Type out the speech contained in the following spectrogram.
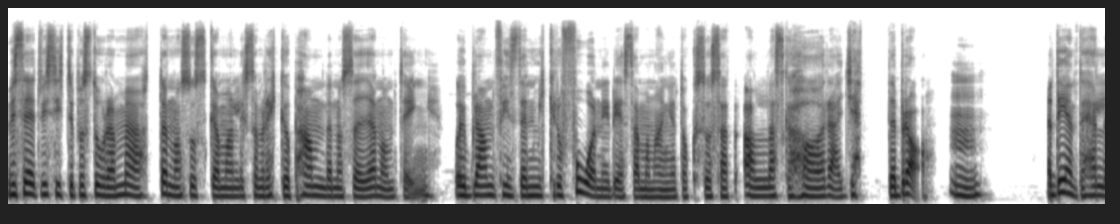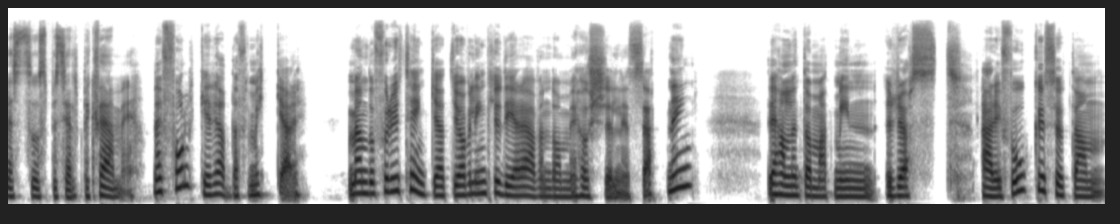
vi säger att vi sitter på stora möten och så ska man liksom räcka upp handen och säga någonting. Och ibland finns det en mikrofon i det sammanhanget också så att alla ska höra jättebra. Mm. Det är jag inte heller så speciellt bekväm med. Nej, folk är rädda för mickar. Men då får du tänka att jag vill inkludera även de med hörselnedsättning. Det handlar inte om att min röst är i fokus utan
